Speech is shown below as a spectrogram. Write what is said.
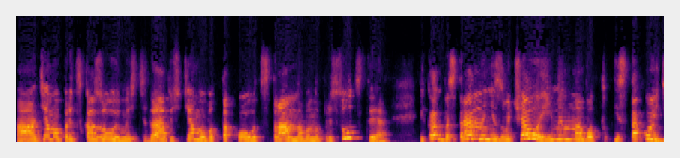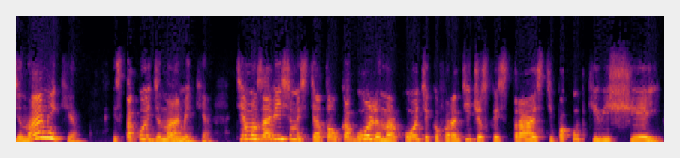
а, тему предсказуемости, да, то есть тему вот такого вот странного, но присутствия. И как бы странно ни звучало, именно вот из такой динамики, из такой динамики, тема зависимости от алкоголя, наркотиков, эротической страсти, покупки вещей,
